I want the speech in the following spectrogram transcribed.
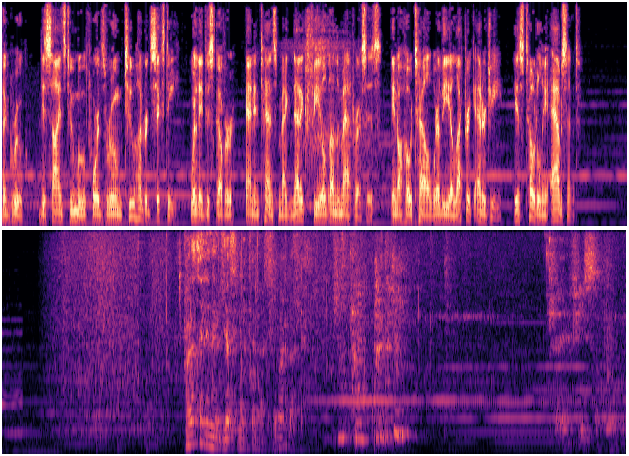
The group decides to move towards room 260, where they discover an intense magnetic field on the mattresses, in a hotel where the electric energy is totally absent. Guardate l'energia sul materasso, guardate. Cioè, è fisso proprio.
